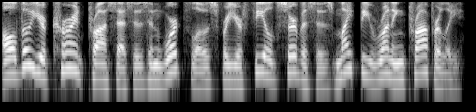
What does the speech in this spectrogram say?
Although your current processes and workflows for your field services might be running properly,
